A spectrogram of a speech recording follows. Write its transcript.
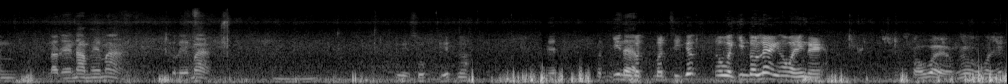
นเราแนะนำให้มากก็เลยมากนี่ซุปเผ็ดเนาะเผ็ดมันกินมันมันสิก็เอาไว้กินตอนแรกเอาไว้ยังไงเขาไว้ก็ไว้ให้ตู้เย็นครับ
